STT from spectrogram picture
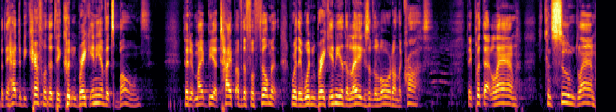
but they had to be careful that they couldn't break any of its bones, that it might be a type of the fulfillment where they wouldn't break any of the legs of the Lord on the cross. They put that lamb, consumed lamb,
